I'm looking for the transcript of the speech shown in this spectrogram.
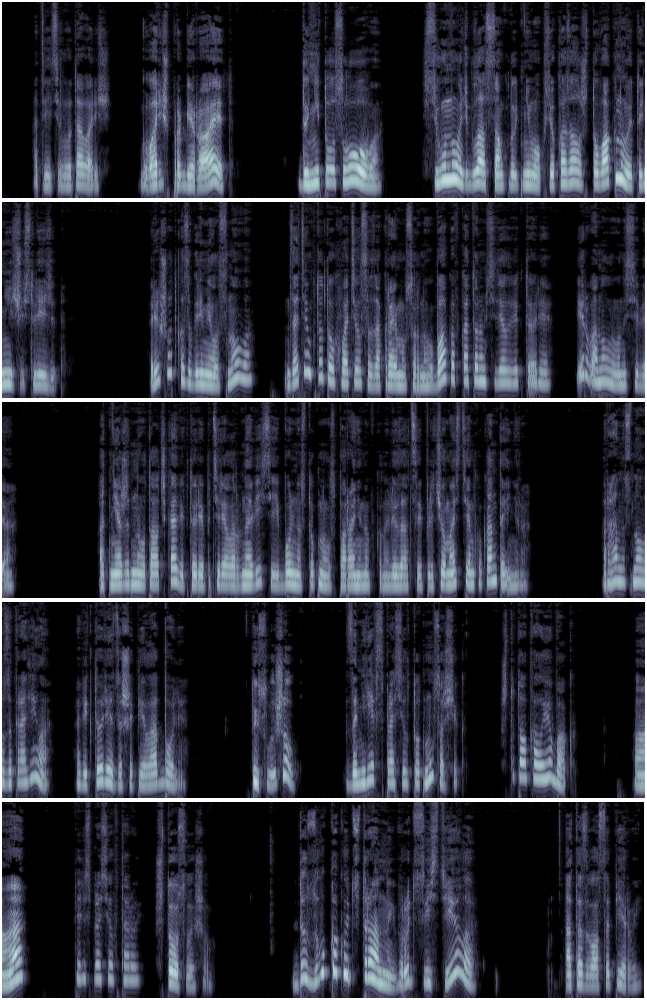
ответил его товарищ. Говоришь, пробирает? Да не то слово. Всю ночь глаз сомкнуть не мог, все казалось, что в окно эта нечисть лезет. Решетка загремела снова, затем кто-то ухватился за край мусорного бака, в котором сидела Виктория, и рванул его на себя. От неожиданного толчка Виктория потеряла равновесие и больно стукнулась пораненным в канализации плечом о стенку контейнера. Рана снова закровила, а Виктория зашипела от боли. — Ты слышал? — замерев, спросил тот мусорщик, что толкал ее бак. — Ага, — переспросил второй. — Что слышал? — Да звук какой-то странный, вроде свистело, — отозвался первый.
